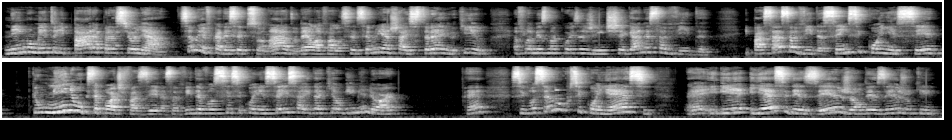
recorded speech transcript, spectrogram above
nenhum momento ele para para se olhar. Você não ia ficar decepcionado, né? Ela fala, você, você não ia achar estranho aquilo? Ela falou a mesma coisa, gente. Chegar nessa vida e passar essa vida sem se conhecer, porque o mínimo que você pode fazer nessa vida é você se conhecer e sair daqui alguém melhor. Né? Se você não se conhece, é, e, e, esse desejo é um desejo que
